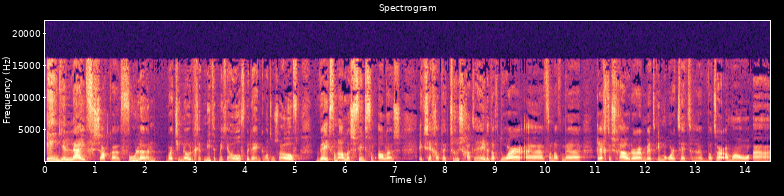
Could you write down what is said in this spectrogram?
in je lijf zakken, voelen wat je nodig hebt. Niet het met je hoofd bedenken, want ons hoofd weet van alles, vindt van alles. Ik zeg altijd, Truus gaat de hele dag door uh, vanaf mijn rechterschouder met in mijn oor tetteren wat er allemaal uh,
